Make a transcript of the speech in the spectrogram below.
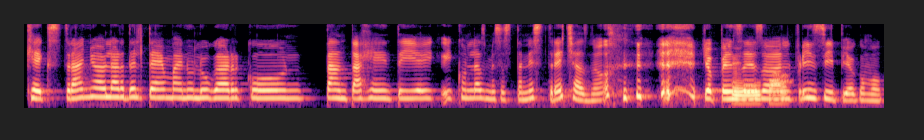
qué extraño hablar del tema en un lugar con tanta gente y, y con las mesas tan estrechas, ¿no? Yo pensé sí, eso no. al principio, como,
